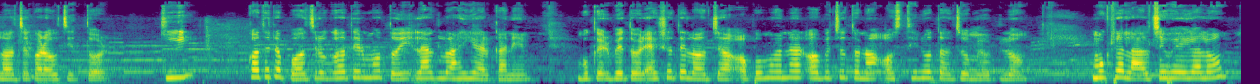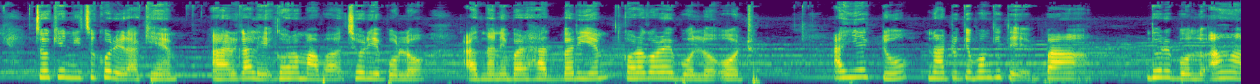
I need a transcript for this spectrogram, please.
লজ্জা করা উচিত তোর। কি? কথাটা বজ্রগতের মতোই লাগল আহিয়ার কানে। বুকের ভেতর একসাথে লজ্জা, অপমান আর অবিচেতনা, অস্থিরতা জমে উঠল। মুখটা লালচে হয়ে গেল, চোখে নিচু করে রাখে, আর গালে গরম আভা ছড়িয়ে পড়ল। আদনান এবার হাত বাড়িয়ে কড়া গড়ায় বলল, ওঠ। আহিয়া একটু নাটুকে ভঙ্গিতে পা ধরে বলল, আহা,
